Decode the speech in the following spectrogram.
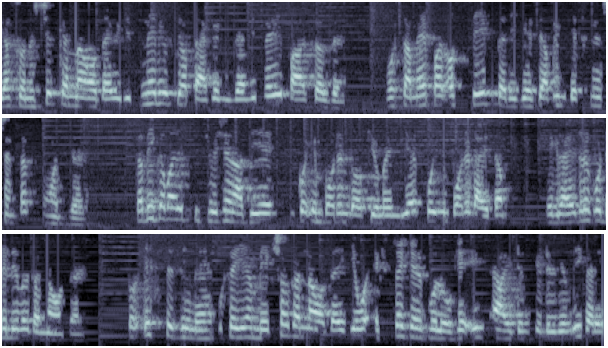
यह सुनिश्चित करना होता है कि जितने भी उसके पैकेजेस हैं, जितने भी पार्सल्स हैं, वो समय पर और सेफ़ तरीके से अपनी डेस्टिनेशन तक पहुँच जाए। कभी कभार इस सिचुएशन आती है कि कोई इंपॉर्टेंट डॉक्यूमेंट या कोई इंपॉर्टेंट आइटम एक राइडर को डिलीवर करना होता है। तो इस स्थिति में उसे यह मेक श्योर करना होता है कि वो एक्स्ट्रा केयरफुल होकर इस आइटम की डिलीवरी करे,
